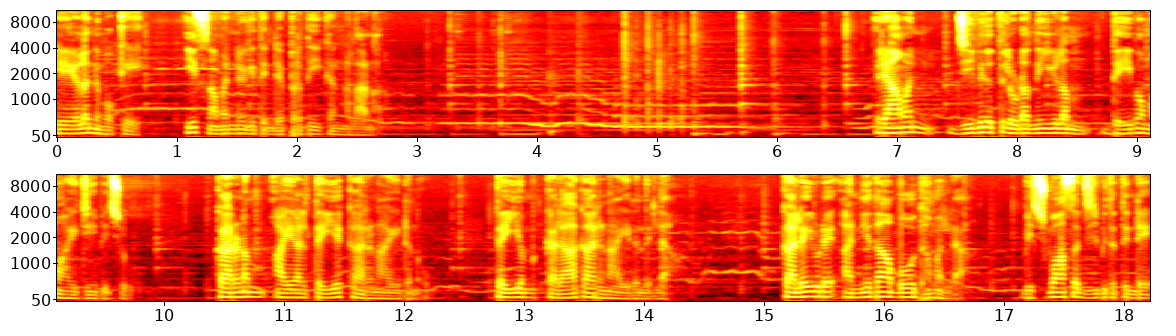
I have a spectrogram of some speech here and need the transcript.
കേളനുമൊക്കെ ഈ സമന്വയത്തിന്റെ പ്രതീകങ്ങളാണ്. രാമൻ ജീവിതത്തിലുടനീളം ദൈവമായി ജീവിച്ചു. കാരണം അയാൾ തെയ്യക്കാരനായിരുന്നു. തെയ്യം കലാകാരനായിരുന്നില്ല. കലയുടെ അന്യതാബോധമല്ല വിശ്വാസ ജീവിതത്തിന്റെ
